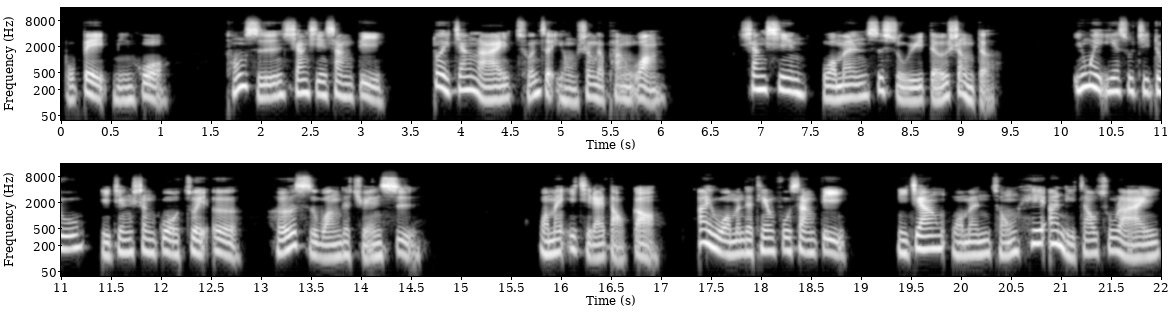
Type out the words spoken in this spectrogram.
不被迷惑，同时相信上帝，对将来存着永生的盼望。相信我们是属于得胜的，因为耶稣基督已经胜过罪恶和死亡的权势。我们一起来祷告：爱我们的天父上帝，你将我们从黑暗里招出来，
